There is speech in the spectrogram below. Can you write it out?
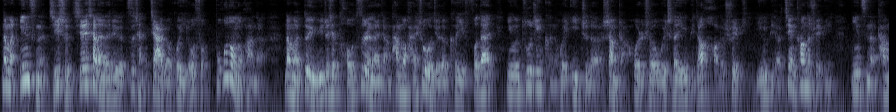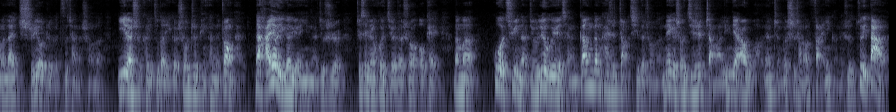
那么因此呢，即使接下来的这个资产的价格会有所波动的话呢？那么对于这些投资人来讲，他们还是会觉得可以负担，因为租金可能会一直的上涨，或者说维持在一个比较好的水平，一个比较健康的水平。因此呢，他们来持有这个资产的时候呢，依然是可以做到一个收支平衡的状态。那还有一个原因呢，就是这些人会觉得说，OK，那么过去呢，就六个月前刚刚开始涨息的时候呢，那个时候即使涨了零点二五，好像整个市场的反应可能是最大的。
